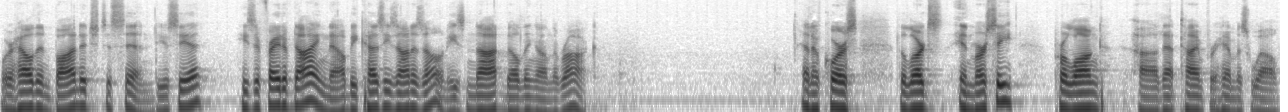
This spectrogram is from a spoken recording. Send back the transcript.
were held in bondage to sin. Do you see it? He's afraid of dying now because he's on his own. He's not building on the rock. And of course, the Lord, in mercy, prolonged uh, that time for him as well.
